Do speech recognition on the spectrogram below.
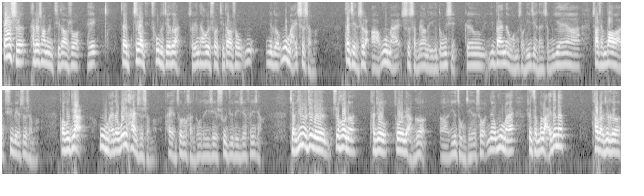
当时他在上面提到说，哎，在制造冲突阶段，首先他会说提到说雾那个雾霾是什么？他解释了啊，雾霾是什么样的一个东西，跟一般的我们所理解的什么烟啊、沙尘暴啊区别是什么？包括第二，雾霾的危害是什么？他也做了很多的一些数据的一些分享。讲清楚这个之后呢，他就做了两个啊一个总结，说那雾霾是怎么来的呢？他把这个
